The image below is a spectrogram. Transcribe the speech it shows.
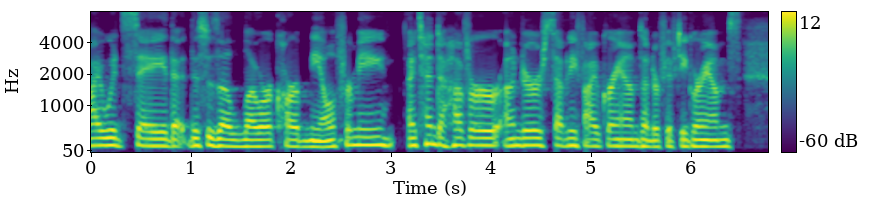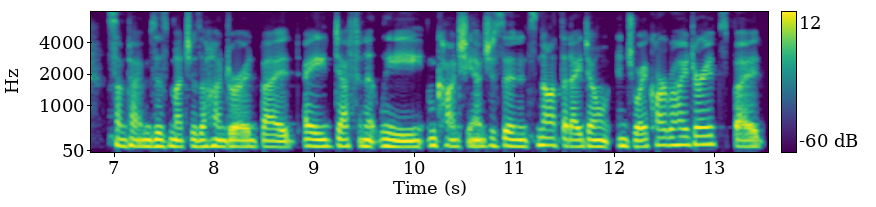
I would say that this is a lower carb meal for me. I tend to hover under 75 grams, under 50 grams, sometimes as much as 100, but I definitely am conscientious. And it's not that I don't enjoy carbohydrates, but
